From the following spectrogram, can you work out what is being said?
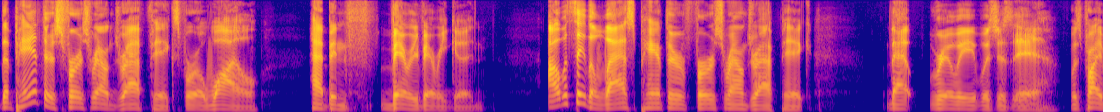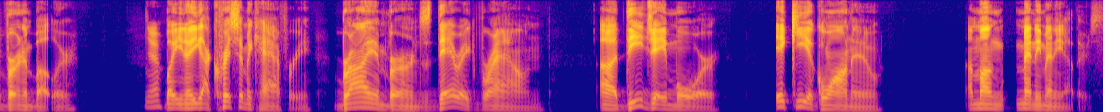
the Panthers' first round draft picks for a while have been f- very very good. I would say the last Panther first round draft pick that really was just eh was probably Vernon Butler. Yeah. But you know you got Christian McCaffrey, Brian Burns, Derrick Brown, uh, DJ Moore, Icky Ekwonu among many, many others.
